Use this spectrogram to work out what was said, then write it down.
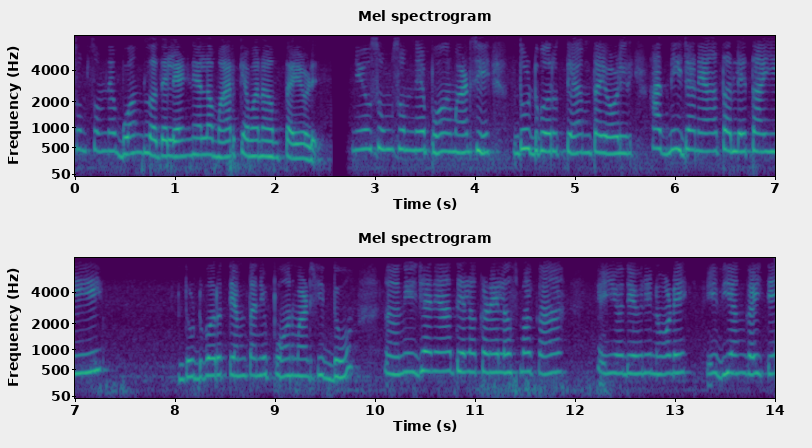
ಸುಮ್ ಸುಮ್ಮನೆ ಬಂದ್ಲು ಅದೆಲ್ಲ ಎಣ್ಣೆ ಎಲ್ಲ ಮಾರ್ಕೆವನ ಅಂತ ಹೇಳಿ. ನೀವು ಸುಮ್ ಸುಮ್ಮನೆ ಫೋನ್ ಮಾಡಿಸಿ ದುಡ್ಡು ಬರುತ್ತೆ ಅಂತ ಹೇಳಿ ಅದು ನಿಜನೇ ಆತಲ್ಲೇ ತಾಯಿ? ದುಡ್ಡು ಬರುತ್ತೆ ಅಂತ ನೀವು ಫೋನ್ ಮಾಡಿಸಿದ್ದು? ನಿಜನೇ ಆತಲ್ಲ ಕಣೆ ಲಸ್ಮಕ್ಕ ಅಯ್ಯೋ ದೇವ್ರಿ, ನೋಡಿ, ಇದು ಹೆಂಗೈತೆ?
